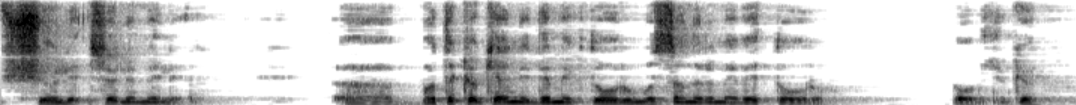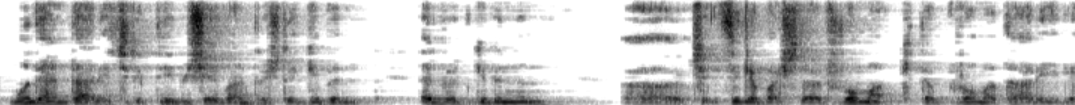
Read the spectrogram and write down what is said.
şöyle söylemeli. Ee, Batı kökenli demek doğru mu? Sanırım evet doğru. Doğru çünkü modern tarihçilik diye bir şey vardır. İşte Gibbon, Edward Gibbon'ın e, şeysiyle başlar. Roma kitap, Roma tarihiyle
